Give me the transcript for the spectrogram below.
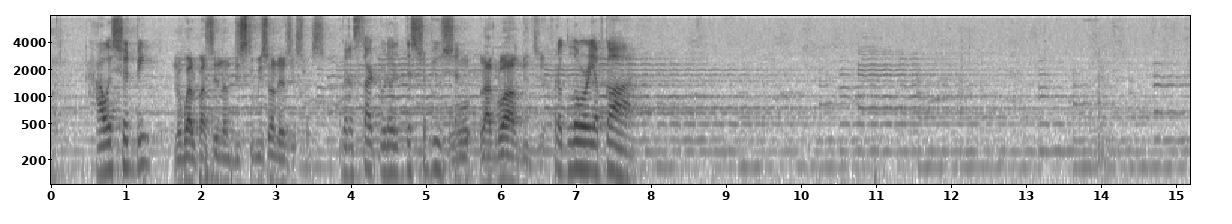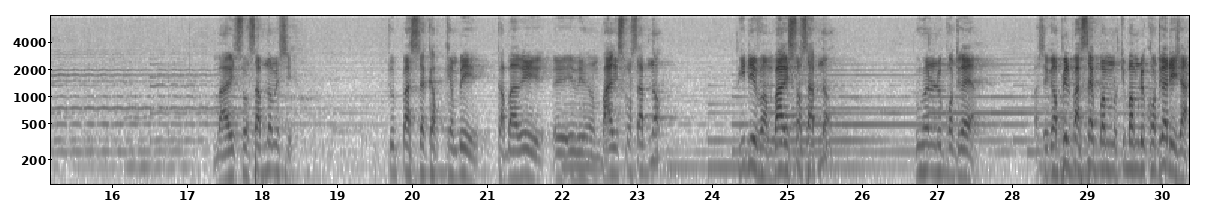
how it should be. Nous allons passer dans la distribution des espèces. We're going to start with the distribution Pour la gloire de Dieu. for the glory of God. Bah, responsable, non, monsieur. Tout pasteur Cap Kembe, Cabaret, pas responsable, non. Puis devant, pas responsable, non. Ou même le contraire. Parce que quand pile pasteur qui me le contraire déjà.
